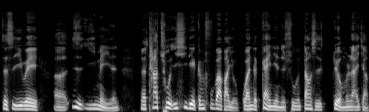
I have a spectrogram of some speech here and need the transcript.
这是一位呃日裔美人。那他出了一系列跟富爸爸有关的概念的书，当时对我们来讲。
